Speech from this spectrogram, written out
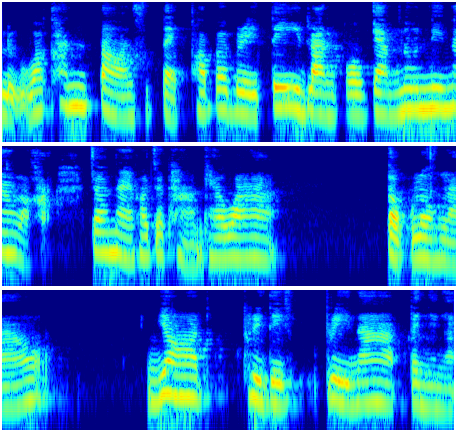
หรือว่าขั้นตอน step probability รันโปรแกรมนู่นนี่นั่นหรอกค่ะ เจ้านายเขาจะถามแค่ว่า ตกลงแล้ว ยอด predict ปีหน้าเป็นยังไง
